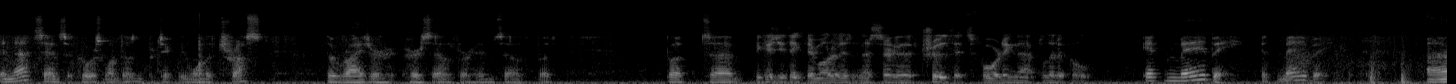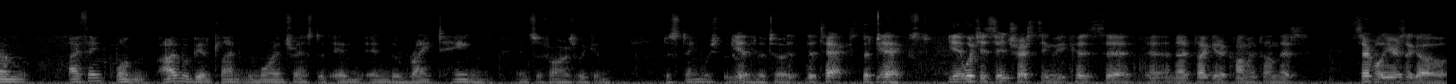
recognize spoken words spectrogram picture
in that sense, of course, one doesn't particularly want to trust the writer herself or himself, but but uh, because you think their motive isn't necessarily the truth; it's forwarding that political. It may be. It may be. Um, I think one I would be inclined to be more interested in, in the writing insofar as we can distinguish between yeah, the two. The, the text. The yeah. text. Yeah, which is interesting because, uh, and I'd like you to comment on this. Several years ago,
